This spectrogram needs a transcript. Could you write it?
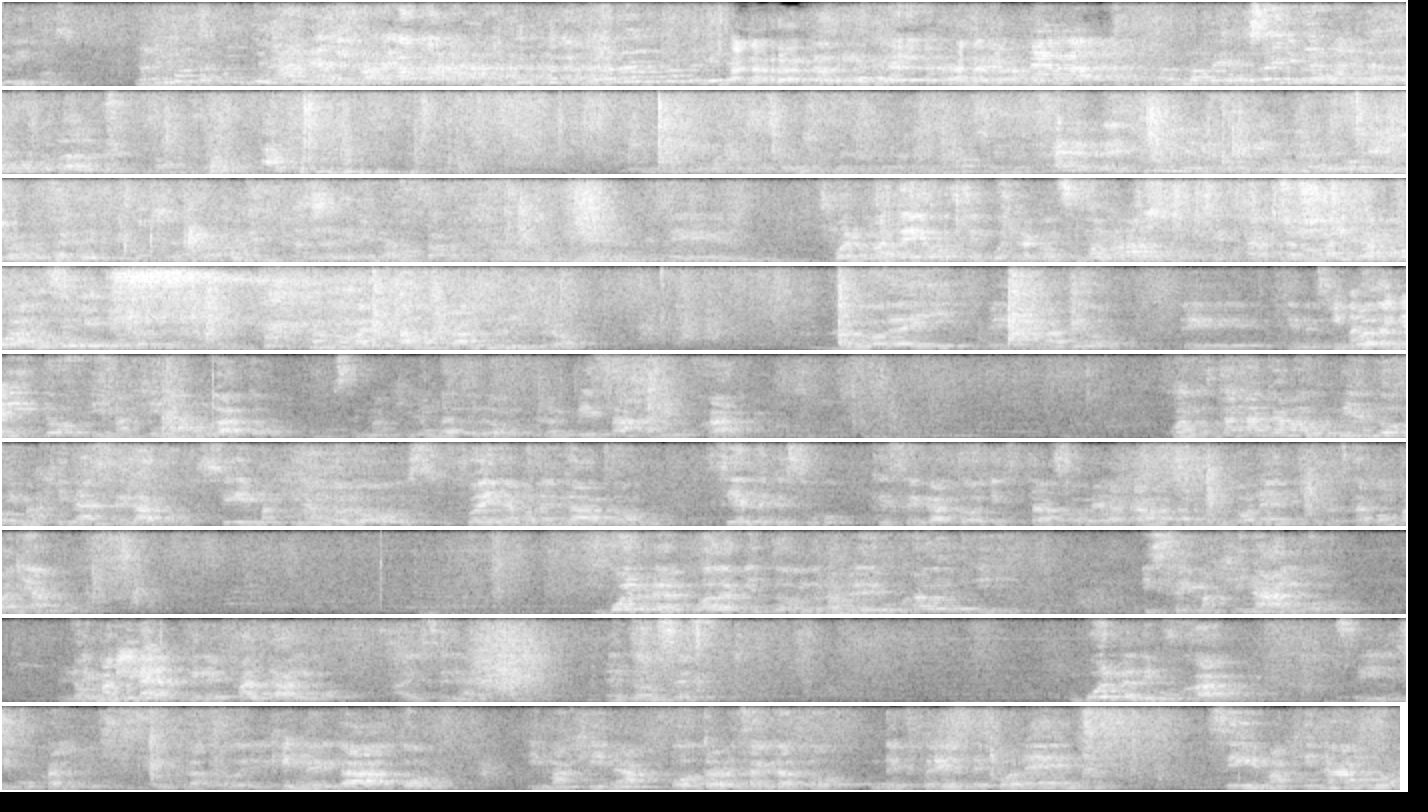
escribimos. No le importa, cuente. A narrar. A narrar. No vea, soy bueno, Mateo se encuentra con su mamá, que está- la mamá le está mostrando, la mamá le está mostrando un libro. Luego de ahí, eh, Mateo eh, tiene su Imagina. cuadernito, imagina un gato. Se imagina un gato y lo, lo empieza a dibujar. Cuando está en la cama durmiendo, imagina ese gato, sigue imaginándolo, sueña con el gato, siente que, su, que ese gato está sobre la cama también con él, que lo está acompañando. Vuelve al cuadernito donde lo había dibujado y, y se imagina algo. Lo se imagina mira. que le falta algo a ese dibujo. Entonces, vuelve a dibujar, ¿sí? dibuja el, el plato del, del gato, imagina otra vez al gato de frente con él, sigue imaginando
